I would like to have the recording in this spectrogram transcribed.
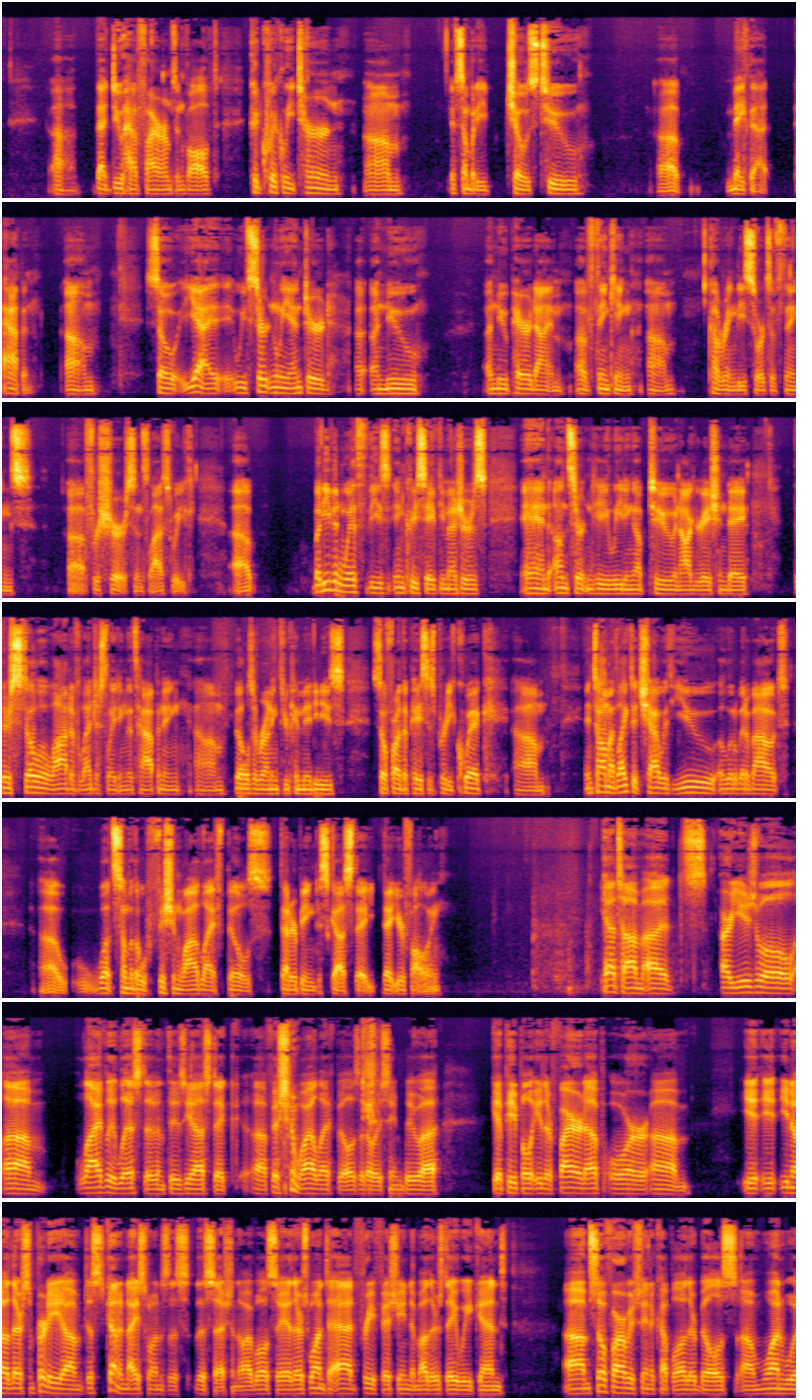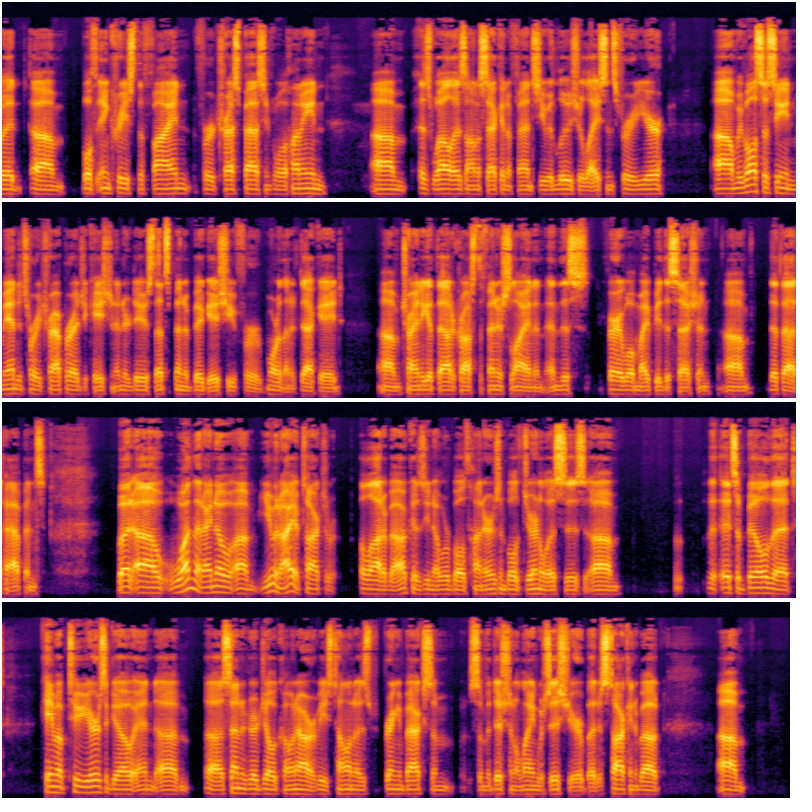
uh, that do have firearms involved could quickly turn um, if somebody chose to uh, make that happen. Um, so yeah, it, we've certainly entered a, a, new a new paradigm of thinking um, covering these sorts of things uh, for sure since last week. Uh, but even with these increased safety measures and uncertainty leading up to inauguration day, there's still a lot of legislating that's happening. Um, bills are running through committees. So far, the pace is pretty quick. Um, and Tom, I'd like to chat with you a little bit about uh, what some of the fish and wildlife bills that are being discussed that that you're following. Yeah, Tom, uh, it's our usual um, lively list of enthusiastic uh, fish and wildlife bills that always seem to uh, get people either fired up or um, you, you, know there's some pretty um, just kind of nice ones this this session though I will say there's one to add free fishing to Mother's Day weekend. Um, so far we've seen a couple other bills. Um, one would um, both increase the fine for trespassing while hunting, um, as well as on a second offense you would lose your license for a year. Um, we've also seen mandatory trapper education introduced. That's been a big issue for more than a decade. Um, trying to get that across the finish line, and, and this very well might be the session um, that that happens. But uh, one that I know um, you and I have talked a lot about because you know we're both hunters and both journalists is um, it's a bill that came up two years ago, and um, uh, Senator Jill Cohenour of East Helena is bringing back some some additional language this year, but it's talking about um,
